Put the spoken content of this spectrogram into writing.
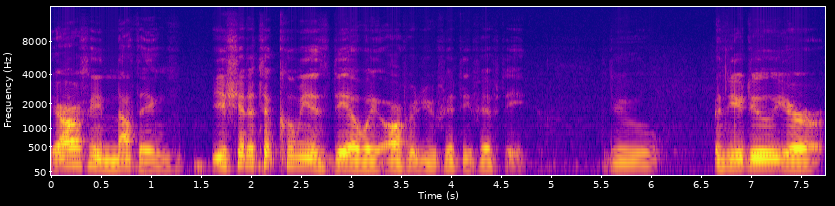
You're obviously nothing. You should have took Cumia's deal where he offered you 50-50 to do, and you do your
